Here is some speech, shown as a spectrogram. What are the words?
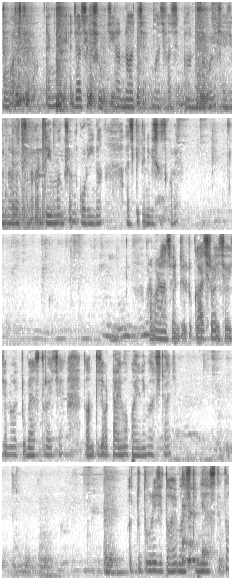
তো আজকে এমনি যা ছিল সবজি রান্না হচ্ছে, মাছ ফাছ নেই বলে সেই জন্য আর হচ্ছে না। আর ডিম, মাংস আমি করি না, আজকে তিনি বিশেষ করে। আর আমার হাজব্যান্ডের একটু কাজ রয়েছে, ওই জন্য একটু ব্যস্ত রয়েছে। তো আনতে যাওয়ার টাইমও পাইনি মাছ টাছ একটু দূরে যেতে হয় মাছটা নিয়ে আসতে তো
